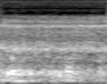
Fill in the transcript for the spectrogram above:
何?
